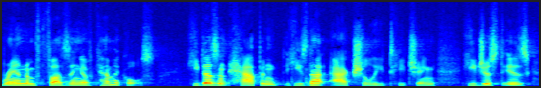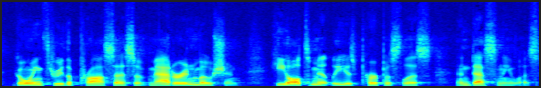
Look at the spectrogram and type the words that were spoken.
random fuzzing of chemicals. He doesn't happen, he's not actually teaching, he just is going through the process of matter and motion. He ultimately is purposeless and destinyless.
